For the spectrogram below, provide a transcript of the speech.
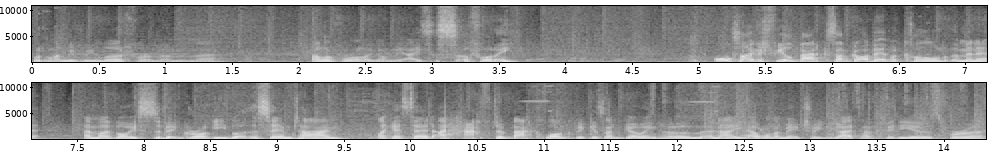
Wouldn't let me reload for a moment there. I love rolling on the ice. It's so funny. Also, I just feel bad because I've got a bit of a cold at the minute and my voice is a bit groggy, but at the same time, like I said, I have to backlog because I'm going home and I, I want to make sure you guys have videos for a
